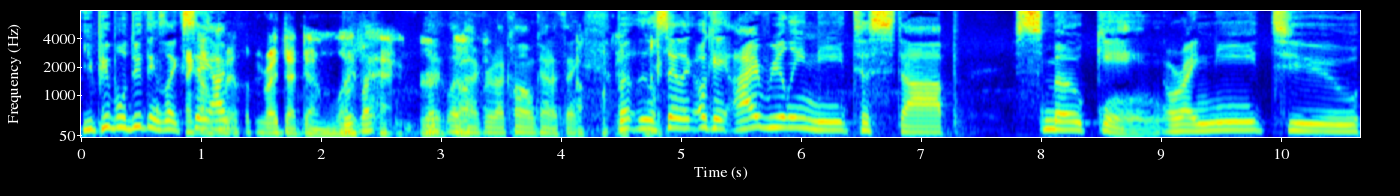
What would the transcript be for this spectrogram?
you people do things like Hang say, on, I'm, let, me, write that down. li- Life li- hacker. li- lifehacker.com kind of thing. Oh, But they'll say like, okay, I really need to stop smoking or I need to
